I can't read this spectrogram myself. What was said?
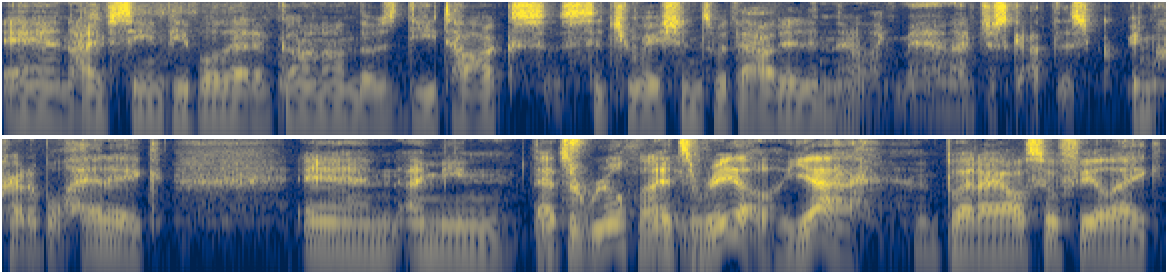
And I've seen people that have gone on those detox situations without it, and they're like, "Man, I've just got this incredible headache." And I mean, that's a real thing. It's real, yeah. But I also feel like,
